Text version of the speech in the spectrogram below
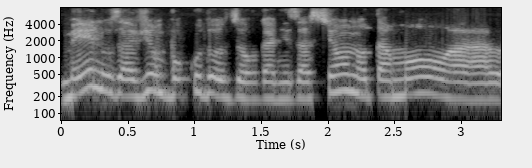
mais nous avions beaucoup d'autres organisations, notamment euh,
